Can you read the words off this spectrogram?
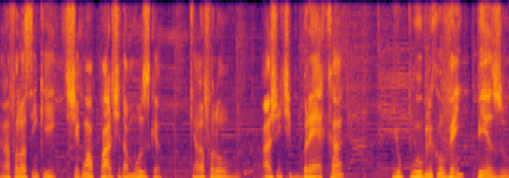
Ela falou assim que chega uma parte da música que ela falou: a gente breca e o público vem peso,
